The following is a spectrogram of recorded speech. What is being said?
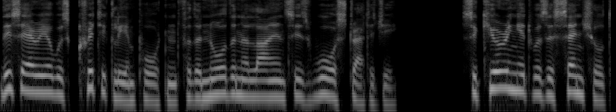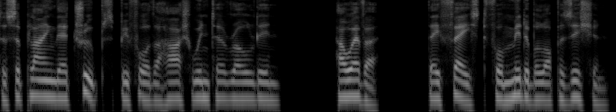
This area was critically important for the Northern Alliance's war strategy. Securing it was essential to supplying their troops before the harsh winter rolled in. However, they faced formidable opposition.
